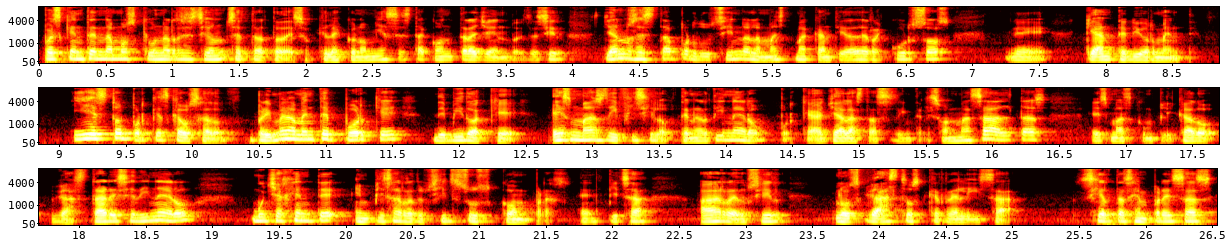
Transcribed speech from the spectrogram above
pues que entendamos que una recesión se trata de eso, que la economía se está contrayendo, es decir, ya no se está produciendo la misma cantidad de recursos eh, que anteriormente. ¿Y esto por qué es causado? Primeramente porque debido a que es más difícil obtener dinero, porque allá las tasas de interés son más altas, es más complicado gastar ese dinero, mucha gente empieza a reducir sus compras, empieza a reducir los gastos que realiza. Ciertas empresas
